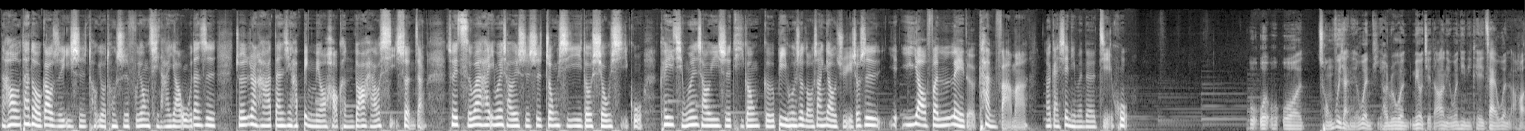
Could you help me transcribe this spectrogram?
然后他都有告知医师同有同时服用其他药物，但是就是让他担心他并没有好，可能都要还要洗肾这样。所以此外，他因为萧医师是中西医都修习过，可以请问萧医师提供隔壁或是楼上药局，也就是医药分类的看。看法吗？然后感谢你们的解惑。我我我我重复一下你的问题哈，如果没有解答到你的问题，你可以再问了哈。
